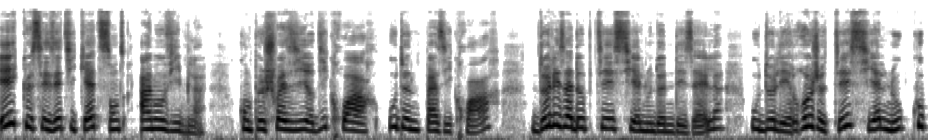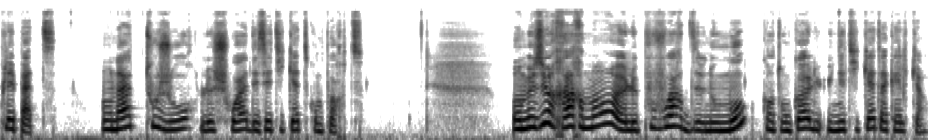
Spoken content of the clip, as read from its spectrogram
et que ces étiquettes sont amovibles, qu'on peut choisir d'y croire ou de ne pas y croire, de les adopter si elles nous donnent des ailes, ou de les rejeter si elles nous coupent les pattes. On a toujours le choix des étiquettes qu'on porte. On mesure rarement euh, le pouvoir de nos mots quand on colle une étiquette à quelqu'un.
